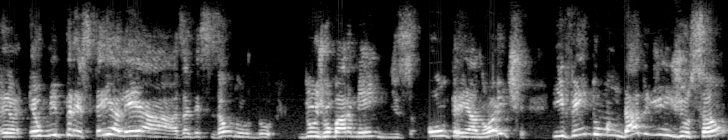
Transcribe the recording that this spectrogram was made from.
É, Eu me prestei a ler as- a, decisão do, do, do Gilmar Mendes ontem à noite e vendo um mandado de injunção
